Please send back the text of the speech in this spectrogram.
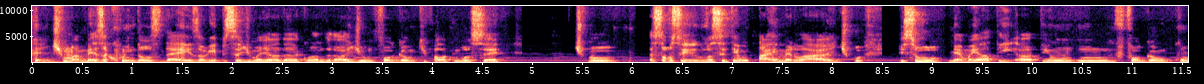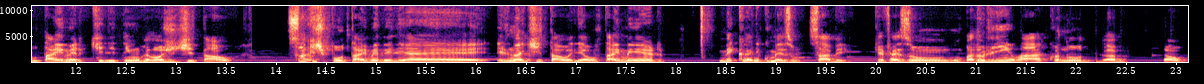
de uma mesa com Windows 10? Alguém precisa de uma geladeira com Android? Um fogão que fala com você? Tipo, é só você. Você tem um timer lá, tipo. Isso. Minha mãe ela tem, ela tem um, um fogão com timer que ele tem um relógio digital. Só que, tipo, o timer ele é. Ele não é digital, ele é um timer mecânico mesmo, sabe? Que faz um, um barulhinho lá quando a- dá, o,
